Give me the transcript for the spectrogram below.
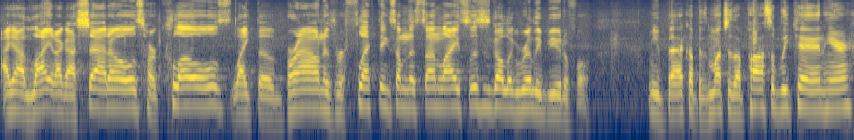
I got light, I got shadows, her clothes, like the brown is reflecting some of the sunlight. So this is gonna look really beautiful. Let me back up as much as I possibly can here.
